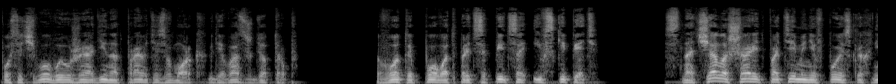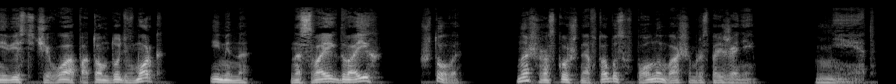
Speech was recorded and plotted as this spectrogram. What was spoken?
после чего вы уже один отправитесь в морг, где вас ждет труп. Вот и повод прицепиться и вскипеть. Сначала шарить по темени в поисках невесть чего, а потом дуть в морг? Именно. На своих двоих? Что вы? Наш роскошный автобус в полном вашем распоряжении. Нет,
